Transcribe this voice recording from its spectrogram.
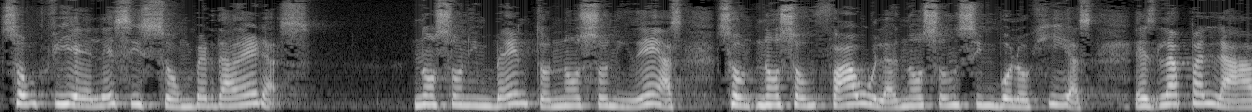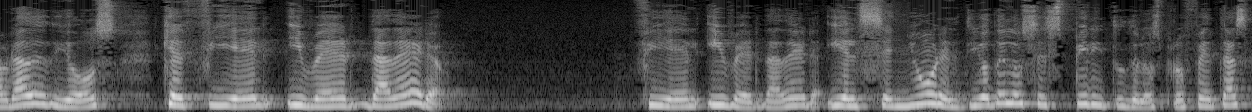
son fieles y son verdaderas. No son inventos, no son ideas, son, no son fábulas, no son simbologías. Es la palabra de Dios que es fiel y verdadera fiel y verdadera. Y el Señor, el Dios de los espíritus de los profetas,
